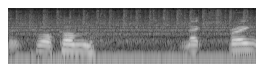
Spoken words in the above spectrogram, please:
which will come next spring.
